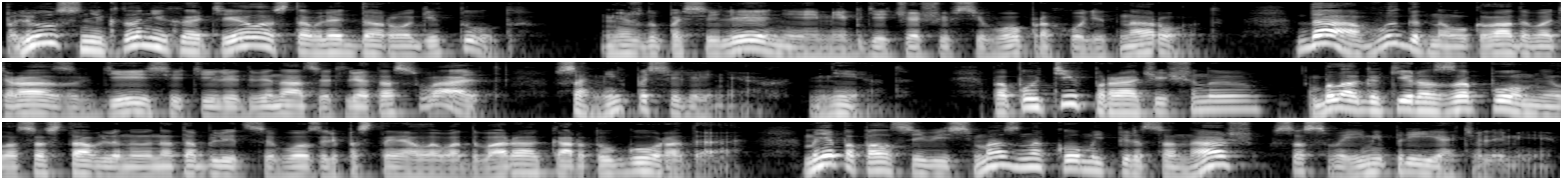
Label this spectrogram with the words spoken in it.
Плюс никто не хотел оставлять дороги тут, между поселениями, где чаще всего проходит народ. Да, выгодно укладывать раз в 10 или 12 лет асфальт, в самих поселениях нет. По пути в прачечную, благо Кира запомнила составленную на таблице возле постоялого двора карту города, мне попался весьма знакомый персонаж со своими приятелями.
